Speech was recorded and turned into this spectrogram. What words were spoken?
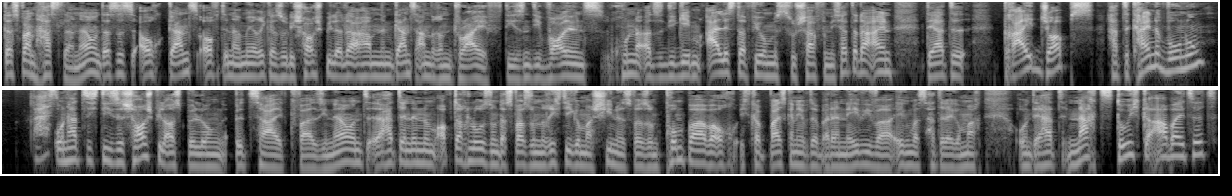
das war ein Hustler, ne? Und das ist auch ganz oft in Amerika so, die Schauspieler da haben einen ganz anderen Drive. Die sind, die wollen's, also die geben alles dafür, um es zu schaffen. Ich hatte da einen, der hatte drei Jobs, hatte keine Wohnung, was? Und hat sich diese Schauspielausbildung bezahlt quasi, ne? Und er hat dann in einem Obdachlosen, und das war so eine richtige Maschine, es war so ein Pumper, war auch, ich glaube, weiß gar nicht, ob der bei der Navy war, irgendwas hatte der gemacht. Und er hat nachts durchgearbeitet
